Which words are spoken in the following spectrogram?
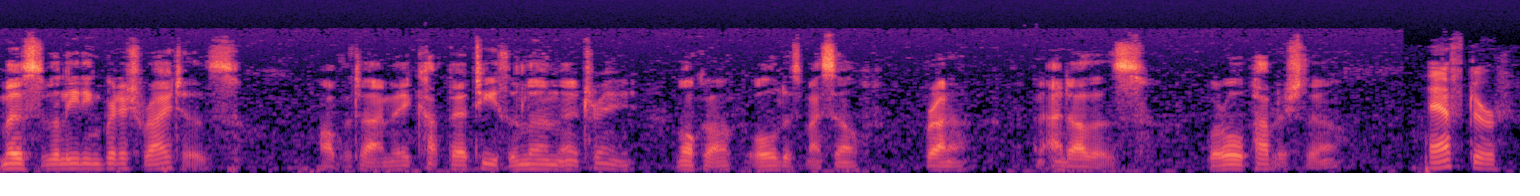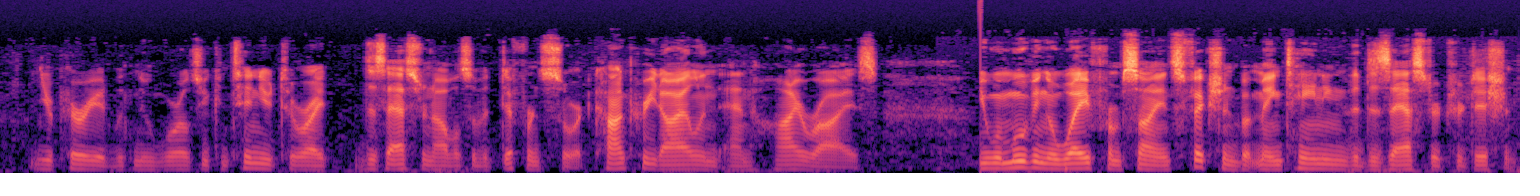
most of the leading British writers of the time. They cut their teeth and learned their trade. Moorcock, Aldiss, myself, Brunner, and others were all published there. After your period with New Worlds, you continued to write disaster novels of a different sort Concrete Island and High Rise. You were moving away from science fiction but maintaining the disaster tradition.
